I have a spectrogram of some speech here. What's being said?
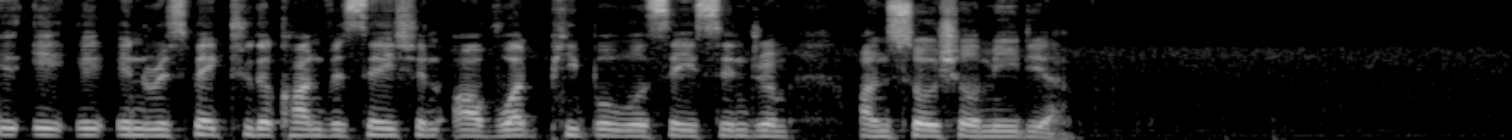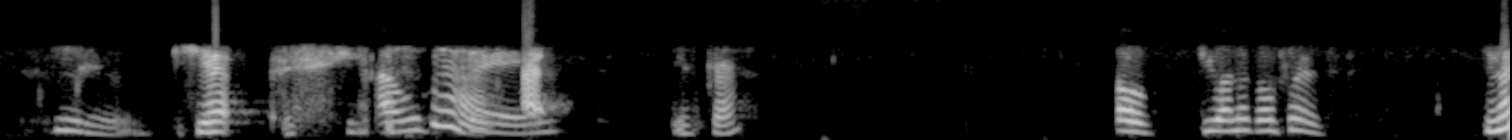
i- i- in respect to the conversation of what people will say syndrome on social media? Hmm. Yeah. I would Hmm. say. I- okay. Oh, do you want to go first? No,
